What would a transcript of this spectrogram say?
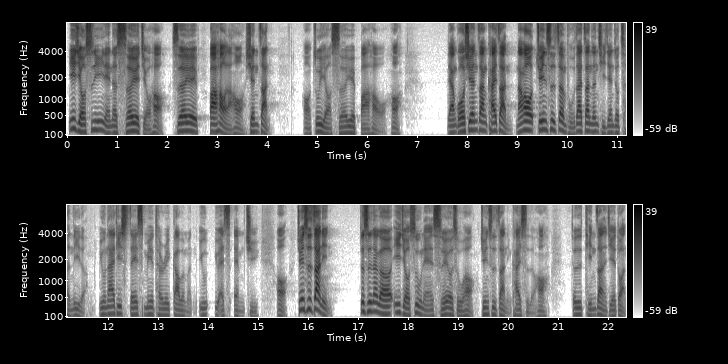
一九四一年的十二月九号、十二月八号，然后宣战，哦，注意哦，十二月八号哦，哈，两国宣战开战，然后军事政府在战争期间就成立了 United States Military Government（U USMG）。哦，军事占领，这是那个一九四五年十月二十五号军事占领开始的哈，就是停战的阶段。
